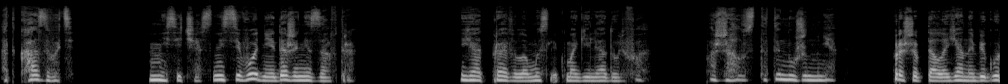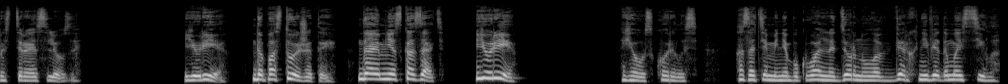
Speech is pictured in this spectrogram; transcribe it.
отказывать. Не сейчас, не сегодня и даже не завтра. Я отправила мысли к могиле Адольфа. «Пожалуйста, ты нужен мне», — прошептала я на бегу, растирая слезы. «Юрий, да постой же ты! Дай мне сказать! Юрий!» Я ускорилась, а затем меня буквально дернула вверх неведомая сила.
